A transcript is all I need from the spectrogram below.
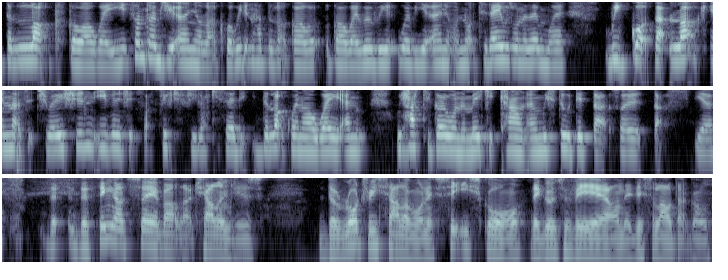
the luck go our way. Sometimes you earn your luck, but we didn't have the luck go go away, whether you, whether you earn it or not. Today was one of them where we got that luck in that situation, even if it's like 50-50, like you said, the luck went our way, and we had to go on and make it count, and we still did that. So that's yeah. The, the thing I'd say about that challenge is the Rodri Salah one. If City score, they go to VAR and they disallowed that goal.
